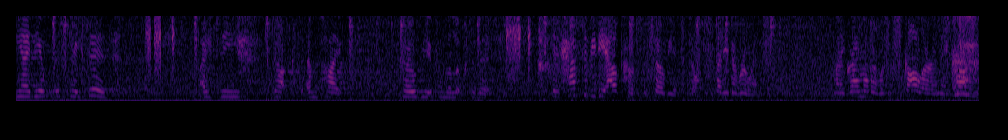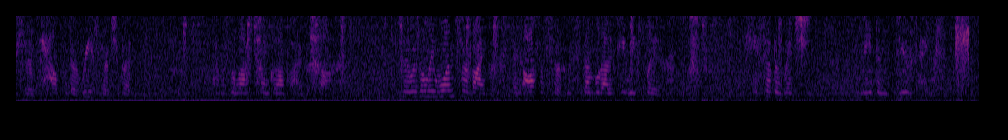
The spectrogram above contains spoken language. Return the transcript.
Idea what this place is? I see ducks and pipes. Soviet from the looks of it. It has to be the outpost the Soviets built to study the ruins. My grandmother was a scholar and they brought her here to help with her research, but that was the last time Grandpa ever saw her. There was only one survivor, an officer who stumbled out a few weeks later. He said the witch made them do things.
